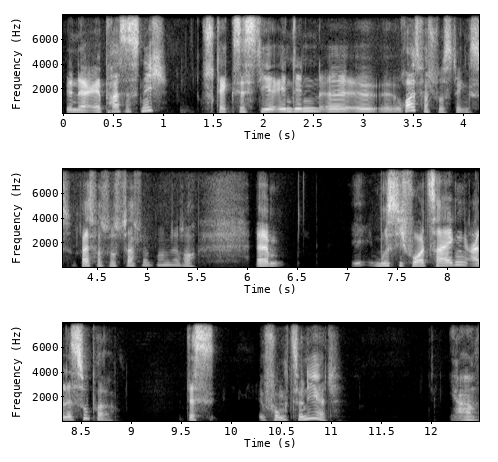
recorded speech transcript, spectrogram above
in der App passt es nicht, steckst es dir in den äh, äh, Reißverschlussdings. Reißverschlusstasche. So. Ähm, musste ich vorzeigen, alles super. Das funktioniert. Ja,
